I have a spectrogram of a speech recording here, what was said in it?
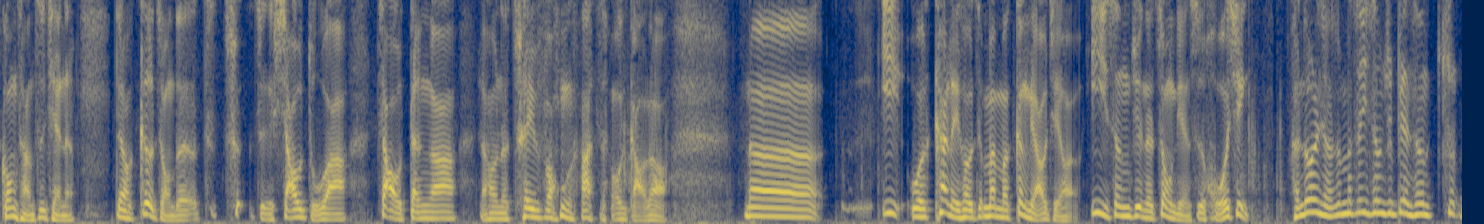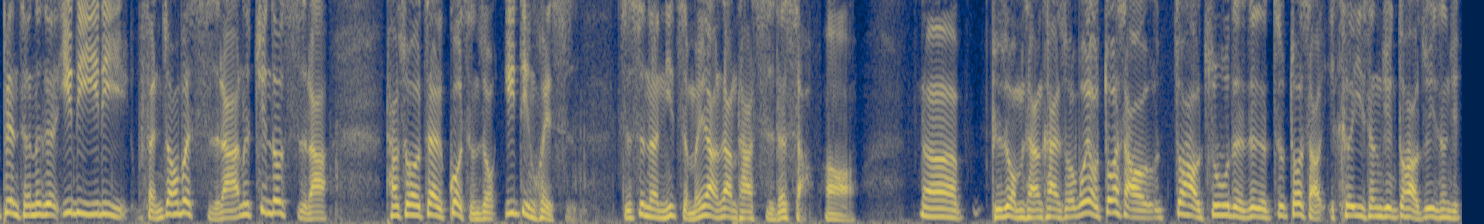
工厂之前呢，都要各种的吹这个消毒啊、照灯啊，然后呢吹风啊，怎么搞的？那益我看了以后，就慢慢更了解啊。益生菌的重点是活性。很多人讲什么这益生菌变成变成那个一粒一粒粉状会不会死啦？那菌都死啦。他说在过程中一定会死，只是呢你怎么样让它死得少哦？那比如说我们常常看说，我有多少多少株的这个多多少一颗益生菌，多少株益生菌，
